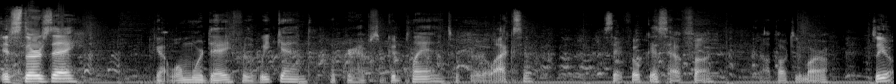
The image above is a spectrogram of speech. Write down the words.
it's Thursday. You got one more day for the weekend. Hope you have some good plans. Hope you're relaxing. Stay focused, have fun. And I'll talk to you tomorrow. See ya.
